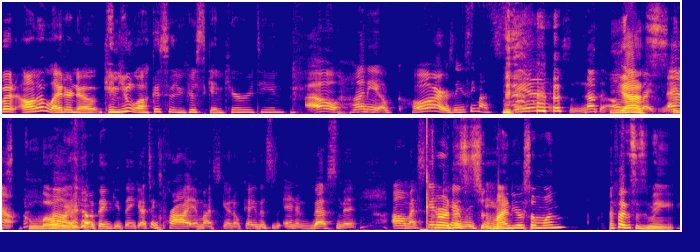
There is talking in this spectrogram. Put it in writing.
but on a lighter note, can you walk us through your skincare routine? Oh, honey, of course. You see my skin? It's nothing on yes, right now. It's glowing. Oh, thank you, thank you. I take pride in my skin, okay? This is an investment. Um, my skincare Kara, does routine. remind you of someone? I feel like this is me.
